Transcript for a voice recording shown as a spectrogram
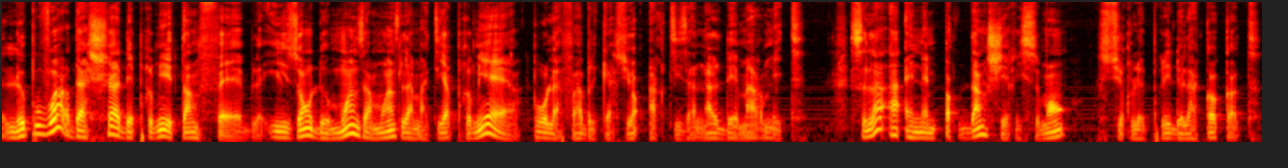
Le pouvoir d'achat des premiers étant faible, ils ont de moins en moins la matière première pour la fabrication artisanale des marmites. Cela a un impact d'enchérissement sur le prix de la cocotte.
